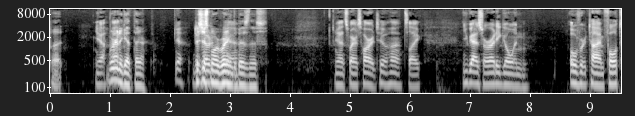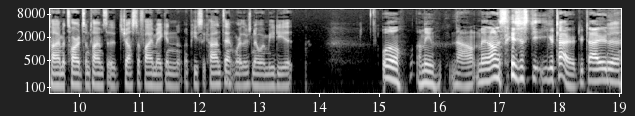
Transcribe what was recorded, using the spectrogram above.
but Yeah, we're I- gonna get there. Yeah, It's just more running yeah. the business. Yeah, that's where it's hard too, huh? It's like you guys are already going overtime, full time. It's hard sometimes to justify making a piece of content where there's no immediate. Well, I mean, no, man. Honestly, it's just you're tired. You're tired. Yeah,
